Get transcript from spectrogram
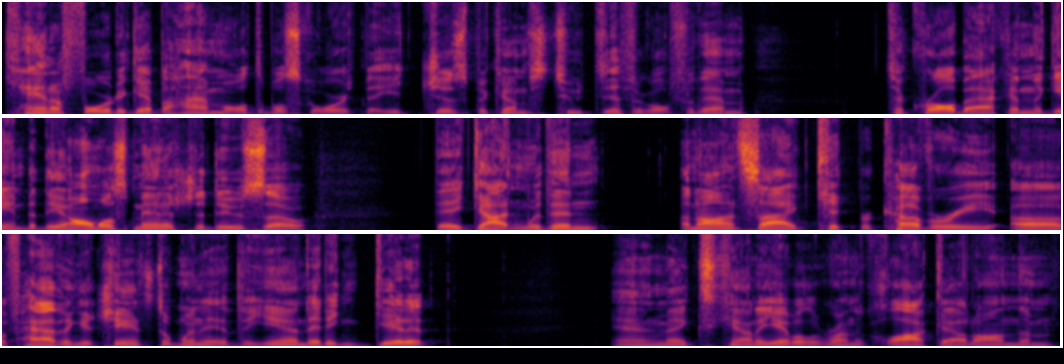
can't afford to get behind multiple scores. It just becomes too difficult for them to crawl back in the game. But they almost managed to do so. They had gotten within an onside kick recovery of having a chance to win it at the end. They didn't get it, and Meigs County able to run the clock out on them.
